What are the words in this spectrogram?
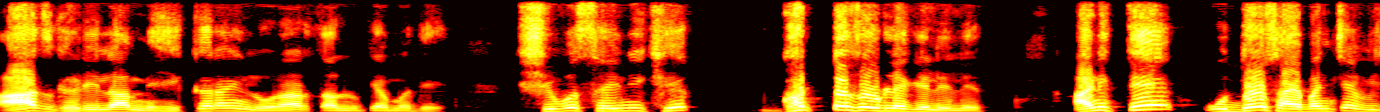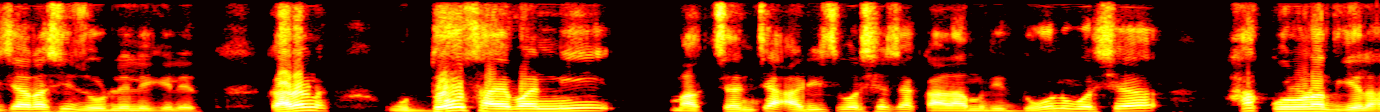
आज घडीला मेहकर आणि लोणार तालुक्यामध्ये शिवसैनिक हे घट्ट जोडले गेलेले आहेत. आणि ते उद्धव साहेबांच्या विचाराशी जोडलेले गेलेत. कारण उद्धव साहेबांनी मागच्या अडीच वर्षाच्या काळामध्ये दोन वर्ष हा कोरोनात गेला.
